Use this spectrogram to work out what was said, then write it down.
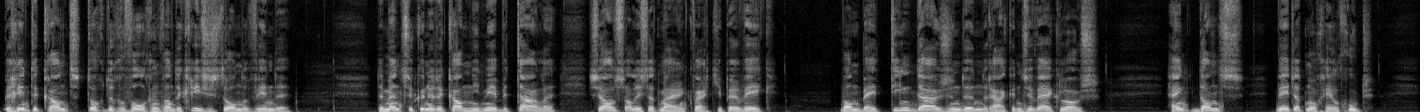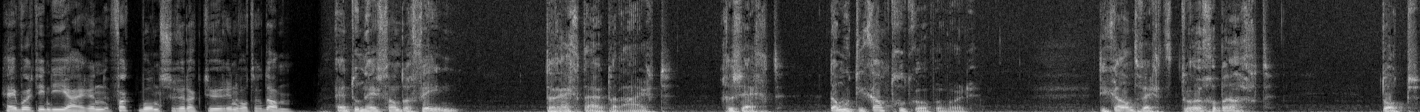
begint de krant toch de gevolgen van de crisis te ondervinden. De mensen kunnen de krant niet meer betalen, zelfs al is dat maar een kwartje per week. Want bij tienduizenden raken ze werkloos. Henk Dans weet dat nog heel goed. Hij wordt in die jaren vakbondsredacteur in Rotterdam. En toen heeft Van der Veen, terecht uiteraard, gezegd... dan moet die krant goedkoper worden. Die krant werd teruggebracht tot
